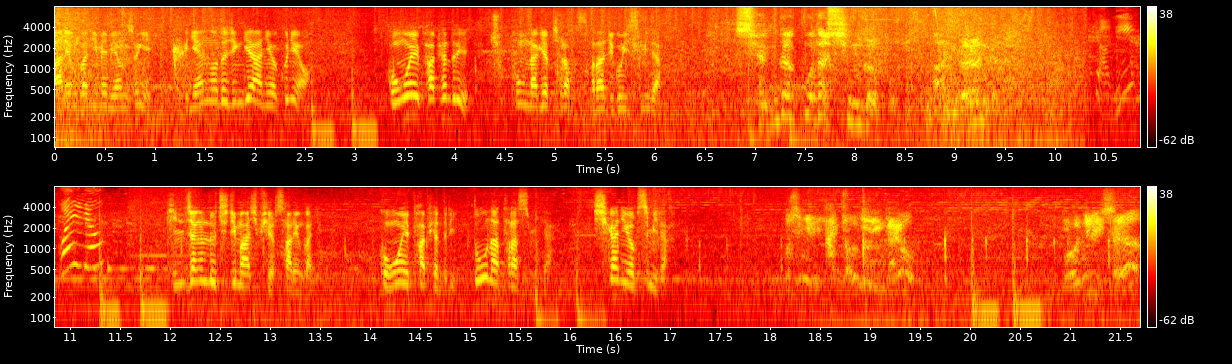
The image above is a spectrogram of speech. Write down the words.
사령관님의 명성이 그냥 얻어진 게 아니었군요. 공허의 파편들이 추풍 낙엽처럼 사라지고 있습니다. 생각보다 싱겁고 안 그런가? 변이 완료. 긴장을 늦추지 마십시오, 사령관님. 공허의 파편들이 또 나타났습니다. 시간이 없습니다. 무슨 일 안 좋은 일인가요? 뭔 일 있어요?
